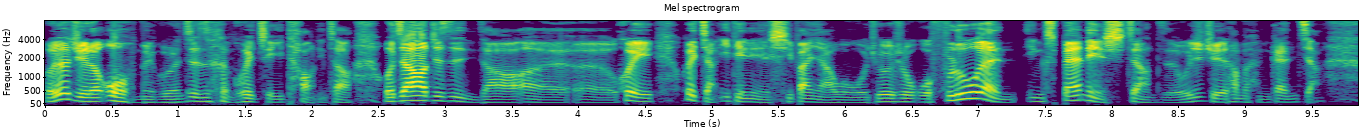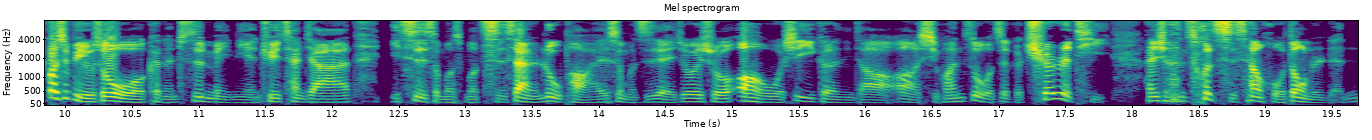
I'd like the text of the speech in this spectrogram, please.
我就觉得，哦，美国人真是很会这一套，你知道？我知道就是你知道，呃呃，会会讲一点点西班牙文，我就会说我 fluent in Spanish 这样子，我就觉得他们很敢讲。或是比如说，我可能就是每年去参加一次什么什么慈善路跑还是什么之类，就会说，哦，我是一个你知道，哦，喜欢做这个 charity，很喜欢做慈善活动的人。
